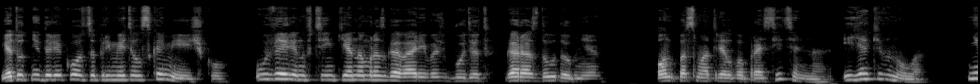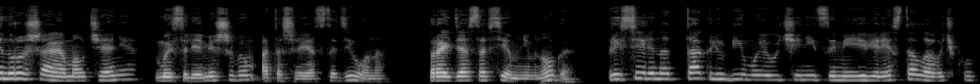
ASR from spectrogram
«Я тут недалеко заприметил скамеечку. Уверен, в теньке нам разговаривать будет гораздо удобнее». Он посмотрел вопросительно, и я кивнула. Не нарушая молчания, мы с Лемешевым отошли от стадиона. Пройдя совсем немного, присели на так любимую ученицами Эвереста лавочку.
